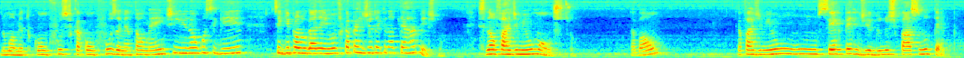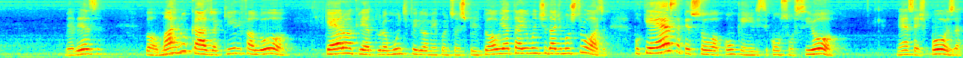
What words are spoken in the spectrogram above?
no momento confuso, ficar confusa mentalmente e não conseguir seguir para lugar nenhum e ficar perdida aqui na Terra mesmo. Isso não faz de mim um monstro, tá bom? Então faz de mim um, um ser perdido no espaço e no tempo. Beleza? Bom, mas no caso aqui ele falou que era uma criatura muito inferior à minha condição espiritual e atraiu uma entidade monstruosa. Porque essa pessoa com quem ele se consorciou né, essa esposa,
